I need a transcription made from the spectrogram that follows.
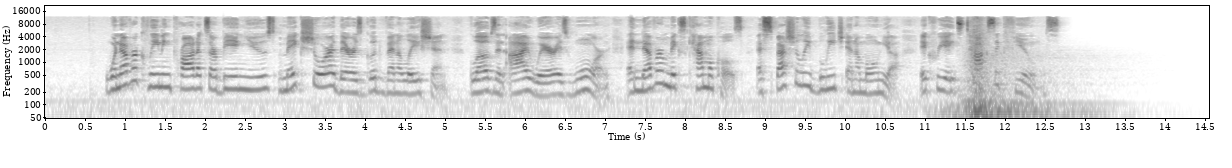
Whenever cleaning products are being used, make sure there is good ventilation. Gloves and eyewear is worn, and never mix chemicals, especially bleach and ammonia. It creates toxic fumes.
